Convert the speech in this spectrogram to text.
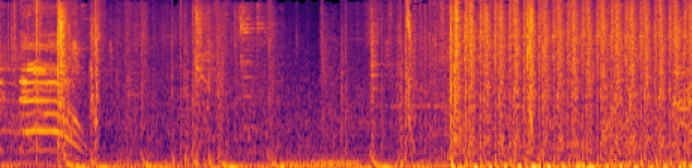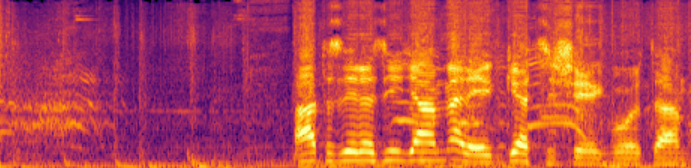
Now. Hát azért ez így ám elég geciség voltám.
